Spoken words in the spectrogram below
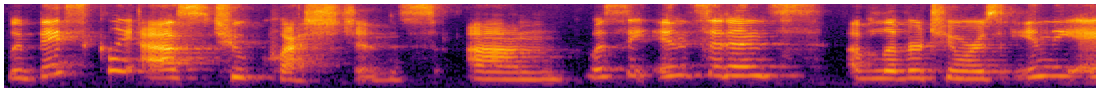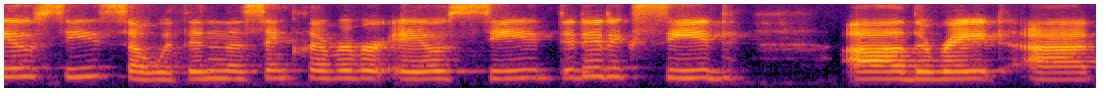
we basically asked two questions. Um, was the incidence of liver tumors in the AOC, so within the St. Clair River AOC, did it exceed uh, the rate at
